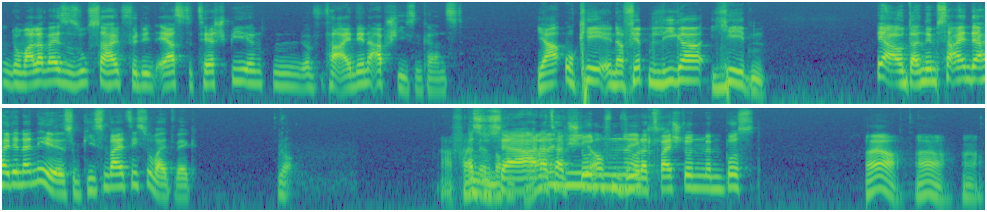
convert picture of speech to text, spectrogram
normalerweise suchst du halt für das erste Testspiel irgendeinen Verein, den du abschießen kannst. Ja, okay, in der vierten Liga jeden. Ja, und dann nimmst du einen, der halt in der Nähe ist. Und Gießen war jetzt nicht so weit weg. Ja. Fallen Also es ist ja anderthalb Stunden oder zwei Stunden mit dem Bus. Ah ja, ah ja, ah ja.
